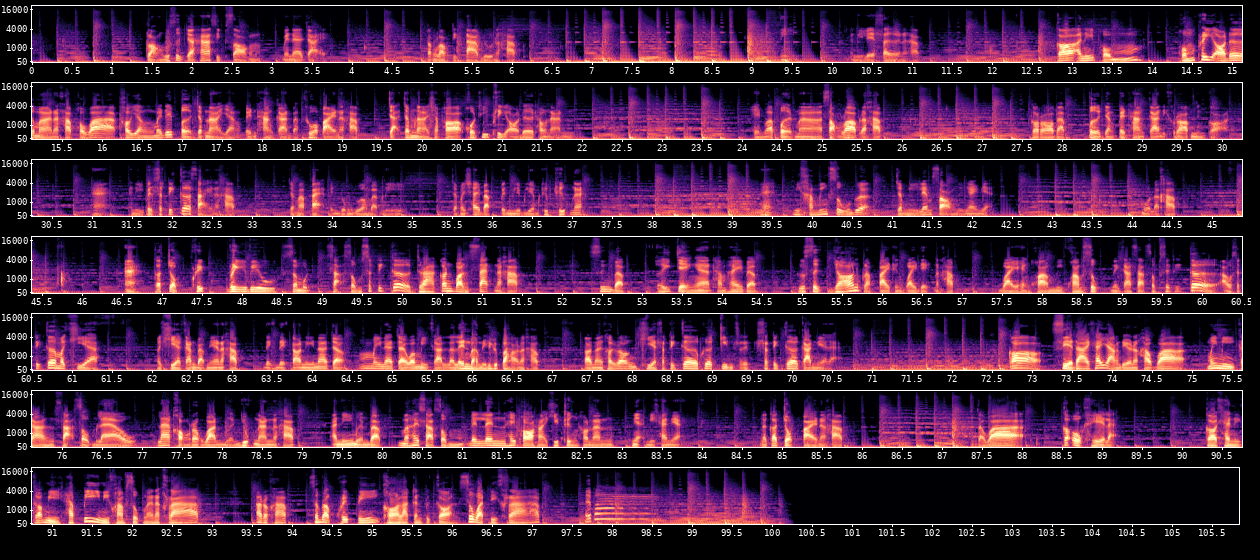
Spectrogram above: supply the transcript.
กล่องรู้สึกจะ 50 ซอง ไม่แน่ใจ ต้องลองติดตามดูนะครับ นี่ อันนี้เลเซอร์นะครับ ก็อันนี้ผมผมพรีออเดอร์มานะครับ เพราะว่าเขายังไม่ได้เปิดจำหน่ายอย่างเป็นทางการแบบทั่วไปนะครับ จะจำหน่ายเฉพาะคนที่พรีออเดอร์เท่านั้น เห็นว่าเปิดมา 2 รอบแล้วครับ ก็รอแบบเปิดอย่างเป็นทางการอีกรอบหนึ่งก่อนอ่าอันนี้เป็นสติกเกอร์ใสนะครับ จะมาแปะเป็นดวงๆแบบนี้ จะไม่ใช่แบบเป็นเหลี่ยมๆทึบๆนะแหมมี coming soon ด้วย จะมีเล่ม 2 หรือไงเนี่ย หมดแล้วครับ อะ ก็จบคลิปรีวิวสมุดสะสมสติกเกอร์ Dragon Ball Z นะครับ ซึ่งแบบเอ้ยเจ๋งอะ่ะทำให้แบบรู้สึกย้อนกลับไปถึงวัยเด็กนะครับ วัยแห่งความมีความสุขในการสะสมสติกเกอร์ เอาสติกเกอร์มาเขี่ยมาเขี่ยกันแบบนี้นะครับ เด็กๆ ตอนนี้น่าจะไม่แน่ใจว่ามีการละเล่นแบบนี้หรือเปล่านะครับ ตอนนั้นเขาต้องเขี่ยสติกเกอร์เพื่อกินสติกเกอร์กันเนี่ยแหละ ก็เสียดายแค่อย่างเดียวนะครับว่าไม่มีการสะสมแล้วแลกของรางวัลเหมือนยุคนั้นนะครับ อันนี้เหมือนแบบมาให้สะสมเล่นๆ ให้พอหายคิดถึงเท่านั้น เนี่ยมีแค่เนี้ยแล้วก็จบไปนะครับ แต่ว่าก็โอเคแหละ ก็แค่นี้ก็มีแฮปปี้มีความสุขแล้วนะครับ เอาละครับสำหรับคลิปนี้ขอลากันไปก่อน สวัสดีครับ บ๊ายบาย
